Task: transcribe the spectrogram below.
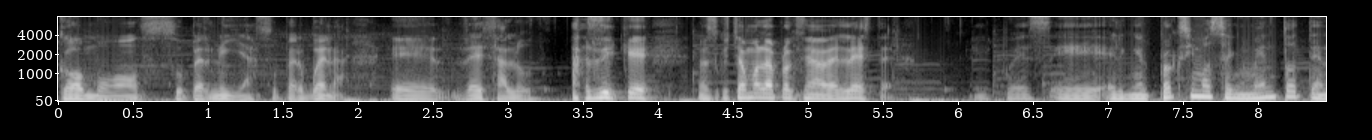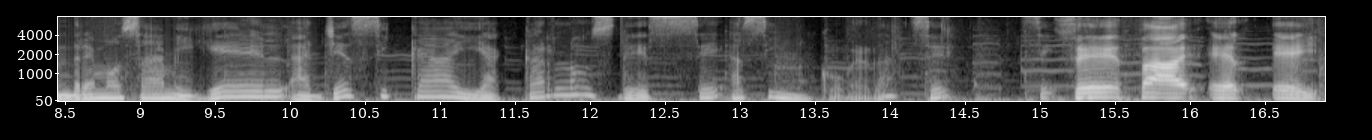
como super niña, super buena eh, de salud. Así que nos escuchamos la próxima vez, Lester. Pues eh, en el próximo segmento tendremos a Miguel, a Jessica y a Carlos de CA5, ¿verdad? C, C. C-F-L-A.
